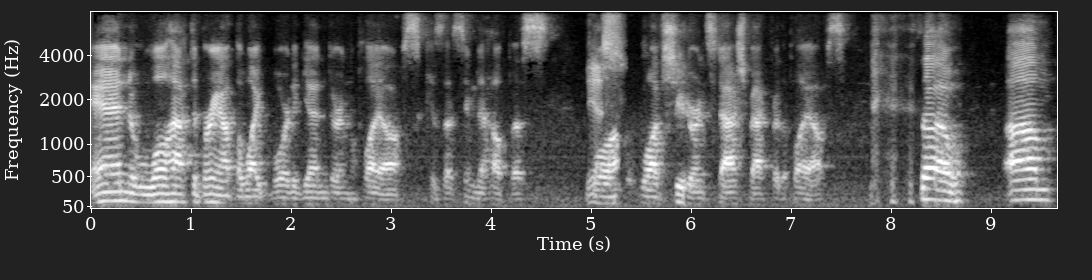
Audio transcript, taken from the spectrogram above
and we'll have to bring out the whiteboard again during the playoffs because that seemed to help us. Yes. We'll, we'll have shooter and stash back for the playoffs. so um,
